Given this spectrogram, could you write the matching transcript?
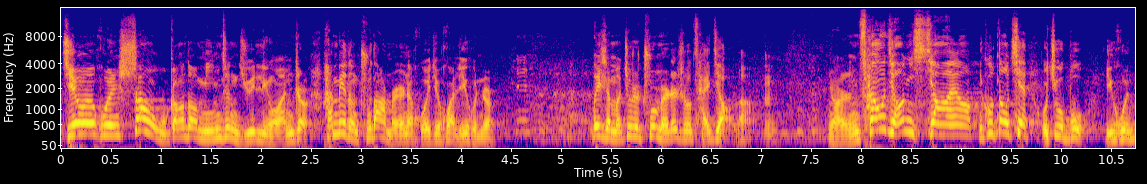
结完婚上午刚到民政局领完证，还没等出大门呢，回去换离婚证。为什么？就是出门的时候踩脚了。嗯。女儿，你踩我脚，你瞎呀？你给我道歉，我就不离婚。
